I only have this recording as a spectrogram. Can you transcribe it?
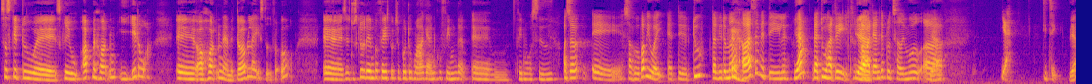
så skal du øh, skrive op med hånden i et ord, øh, og hånden er med dobbelt A i stedet for Å. Øh, så hvis du skriver det inde på Facebook, så burde du meget gerne kunne finde den, øh, finde vores side. og så, øh, så håber vi jo, at øh, du, der lytter med, også vil dele, Ja, hvad du har delt, Ja. og hvordan det blev taget imod, og Ja. ja, de ting. Ja.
